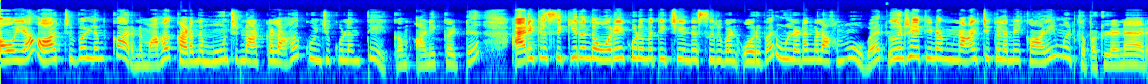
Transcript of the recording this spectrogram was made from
ஓயா ஆற்று வெள்ளம் காரணமாக கடந்த மூன்று நாட்களாக குஞ்சுக்குளம் தேக்கம் அணைக்கட்டு அருகில் சிக்கியிருந்த ஒரே குடும்பத்தைச் சேர்ந்த சிறுவன் ஒருவர் உள்ளடங்கலாக மூவர் இன்றைய தினம் ஞாயிற்றுக்கிழமை காலை மீட்கப்பட்டுள்ளனர்.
